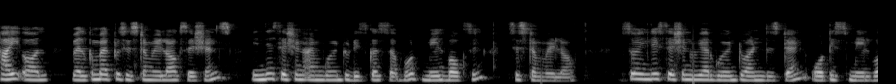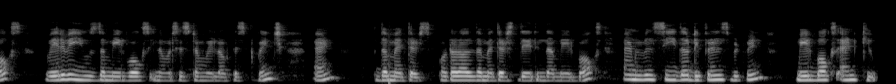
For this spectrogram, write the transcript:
Hi all, welcome back to System Verilog sessions. In this session, I am going to discuss about mailbox in System Verilog. So in this session, we are going to understand what is mailbox, where we use the mailbox in our System Verilog test bench and the methods, what are all the methods there in the mailbox and we will see the difference between mailbox and queue.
